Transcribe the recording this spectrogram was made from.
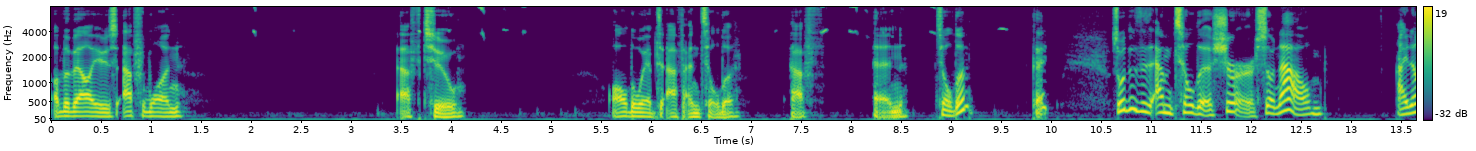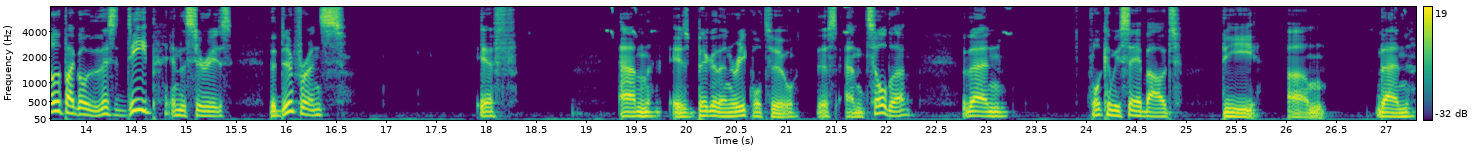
of the values f1, f2, all the way up to fn tilde, fn tilde, okay? So what does this m tilde assure? So now, I know if I go this deep in the series, the difference, if m is bigger than or equal to this m tilde, then what can we say about the, um, then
